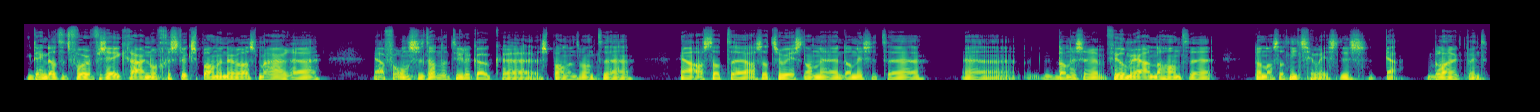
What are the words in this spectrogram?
Ik denk dat het voor de verzekeraar nog een stuk spannender was. Maar ja, voor ons is dat natuurlijk ook spannend. Want ja, als, dat, als dat zo is, dan, dan, is het, dan is er veel meer aan de hand dan als dat niet zo is. Dus ja, belangrijk punt.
